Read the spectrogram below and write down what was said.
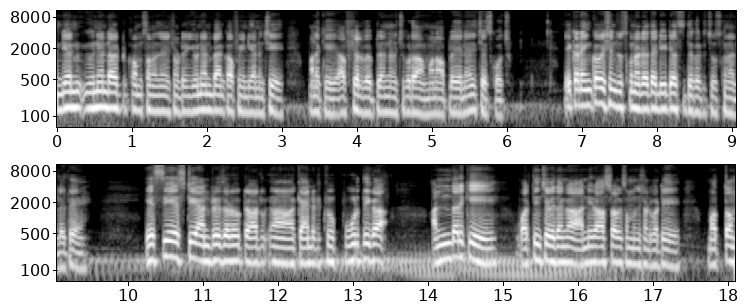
ఇండియన్ యూనియన్ డాట్ కామ్ సంబంధించినటువంటి యూనియన్ బ్యాంక్ ఆఫ్ ఇండియా నుంచి మనకి అఫీషియల్ వెబ్సైట్ నుంచి కూడా మనం అప్లై అనేది చేసుకోవచ్చు. ఇక్కడ ఇంకో విషయం చూసుకున్నట్లయితే డీటెయిల్స్ దగ్గరికి చూసుకున్నట్లయితే ఎస్సీ ఎస్టీ అన్రిజర్వ్డ్ క్యాండిడేట్కు పూర్తిగా అందరికీ వర్తించే విధంగా అన్ని రాష్ట్రాలకు సంబంధించినటువంటి మొత్తం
